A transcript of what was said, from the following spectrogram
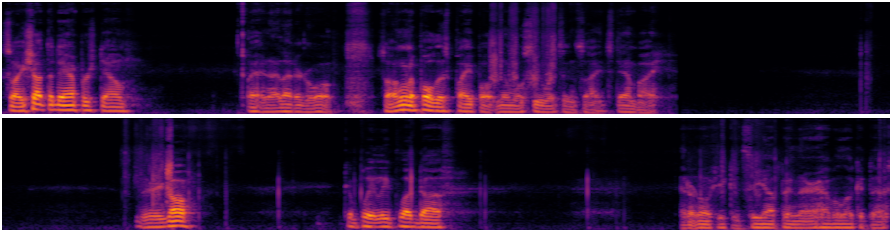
So I shut the dampers down and I let her go out. So I'm going to pull this pipe out and then we'll see what's inside. Stand by. There you go. Completely plugged off. I don't know if you can see up in there. Have a look at this.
